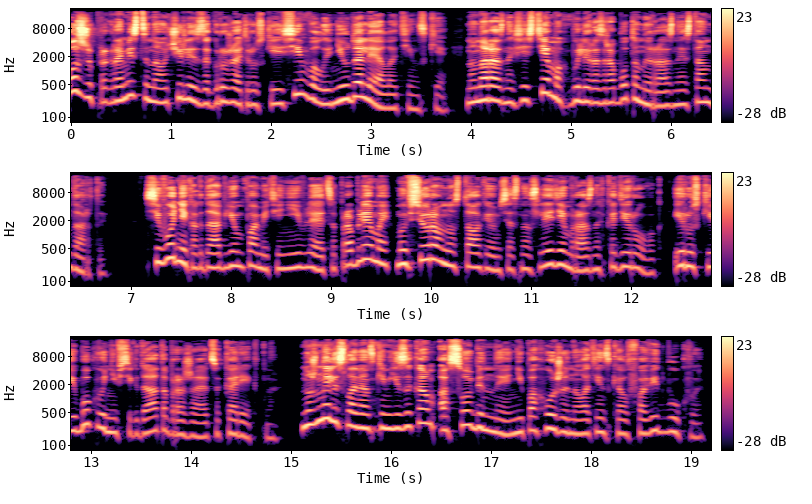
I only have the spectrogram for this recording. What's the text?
Позже программисты научились загружать русские символы, не удаляя латинские, но на разных системах были разработаны разные стандарты. Сегодня, когда объем памяти не является проблемой, мы все равно сталкиваемся с наследием разных кодировок, и русские буквы не всегда отображаются корректно. Нужны ли славянским языкам особенные, не похожие на латинский алфавит буквы?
